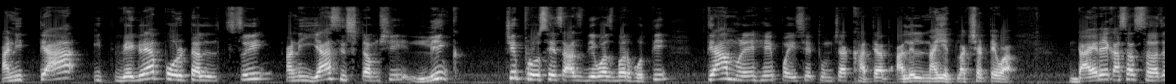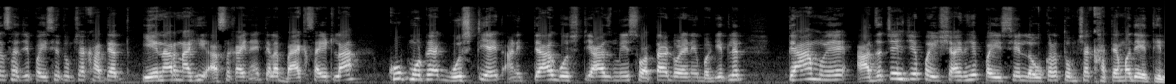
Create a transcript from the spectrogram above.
आणि त्या इत- वेगळ्या पोर्टलची आणि या सिस्टमशी लिंकची प्रोसेस आज दिवसभर होती. त्यामुळे हे पैसे तुमच्या खात्यात आलेले नाहीत लक्षात ठेवा. डायरेक्ट असा सहजासहजी पैसे तुमच्या खात्यात येणार नाही असं काही नाही. त्याला बॅक साईडला खूप मोठ्या गोष्टी आहेत आणि त्या गोष्टी आज मी स्वतः डोळ्याने बघितलेत. त्यामुळे आजचे जे पैसे आहेत हे पैसे लवकर तुमच्या खात्यामध्ये येतील.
